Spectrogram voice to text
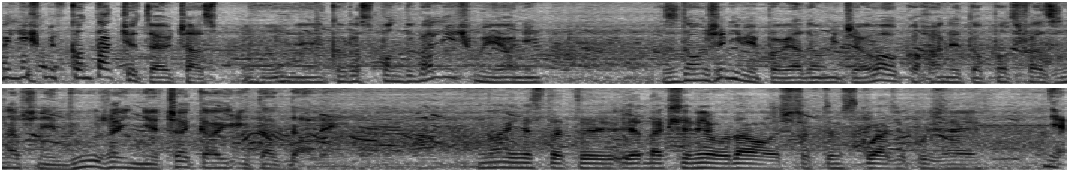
byliśmy w kontakcie cały czas, Mhm. korespondowaliśmy i oni zdążyli mi powiadomić, że o kochany to potrwa znacznie dłużej, nie czekaj i tak dalej. No i niestety jednak się nie udało jeszcze w tym składzie później Nie.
